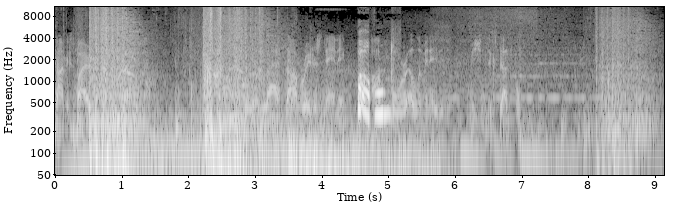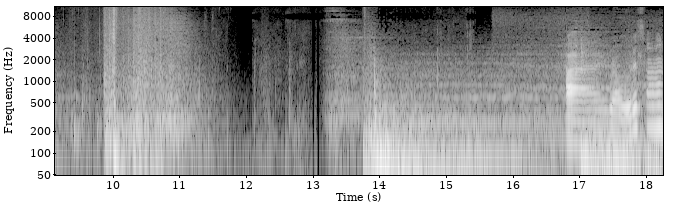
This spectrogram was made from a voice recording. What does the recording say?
Time expires in 90 seconds. Four, last operator standing. Op four eliminated. Mission successful. I wrote a song.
